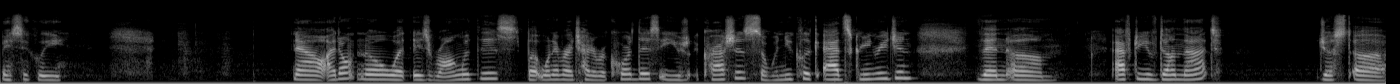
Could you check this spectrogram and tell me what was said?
basically. Now I don't know what is wrong with this, but whenever I try to record this, it usually crashes. So when you click Add Screen Region, then um, after you've done that, just uh,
